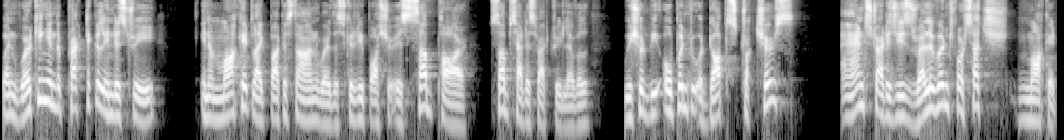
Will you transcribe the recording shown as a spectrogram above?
when working in the practical industry, in a market like Pakistan, where the security posture is subpar, sub-satisfactory level, we should be open to adopt structures and strategies relevant for such market,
